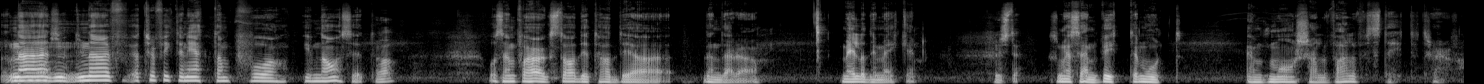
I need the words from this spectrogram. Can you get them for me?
Nej, typ. nej, jag tror jag fick den i ettan på gymnasiet. Ja, Och sen på högstadiet hade jag den där uh, Melody Maker. just det. Som jag sen bytte mot en Marshall Valve State, tror jag det var.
